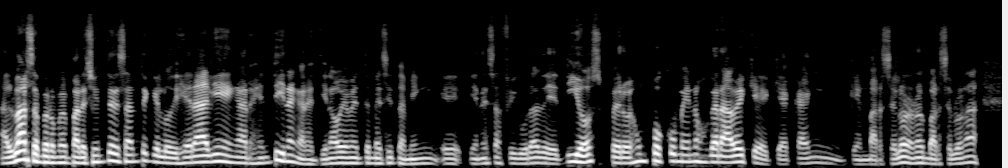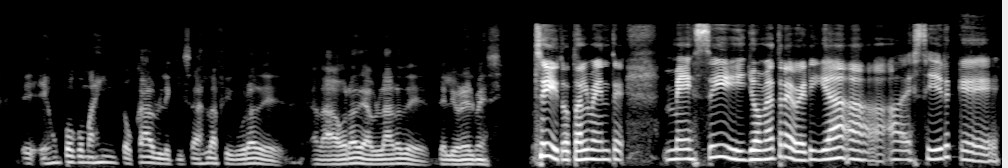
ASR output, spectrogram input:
al Barça, pero me pareció interesante que lo dijera alguien en Argentina. En Argentina obviamente Messi también eh, tiene esa figura de Dios, pero es un poco menos grave que, que acá en, que en Barcelona. ¿no? En Barcelona eh, es un poco más intocable quizás la figura de, a la hora de hablar de, Lionel Messi. Sí, totalmente. Messi, yo me atrevería a decir que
